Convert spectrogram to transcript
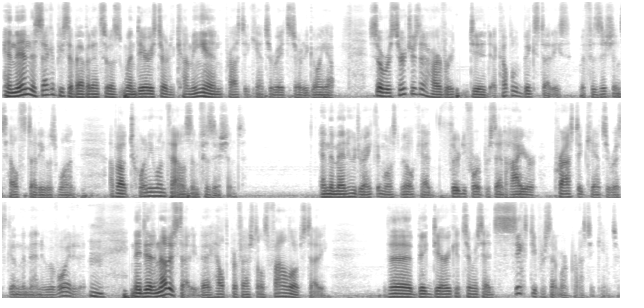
And then the second piece of evidence was when dairy started coming in, prostate cancer rates started going up. So researchers at Harvard did a couple of big studies. The Physicians' Health Study was one, about 21,000 physicians. And the men who drank the most milk had 34% higher prostate cancer risk than the men who avoided it. Mm. And they did another study, the Health Professionals Follow Up Study. The big dairy consumers had 60% more prostate cancer.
